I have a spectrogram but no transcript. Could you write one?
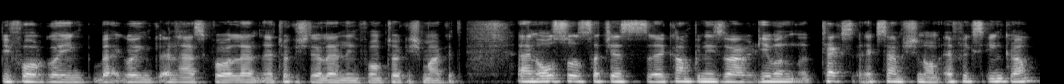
before going back, going and ask for a, land, uh, Turkish lending from Turkish market, and also such as uh, companies are given tax exemption on FX income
